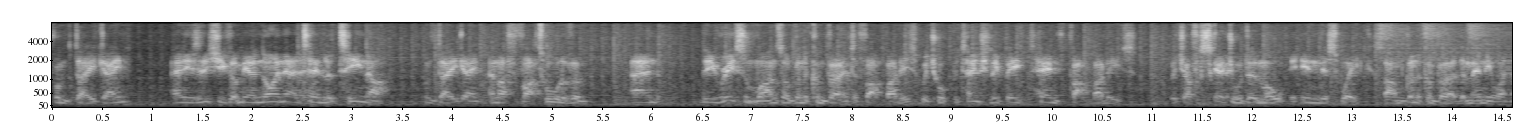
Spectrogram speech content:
from Day Game. And he's literally got me a 9 out of 10 Latina from Day Game. And I fucked all of them. And the recent ones I'm going to convert into fat buddies, which will potentially be 10 fat buddies, which I've scheduled them all in this week. So I'm going to convert them anyway.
